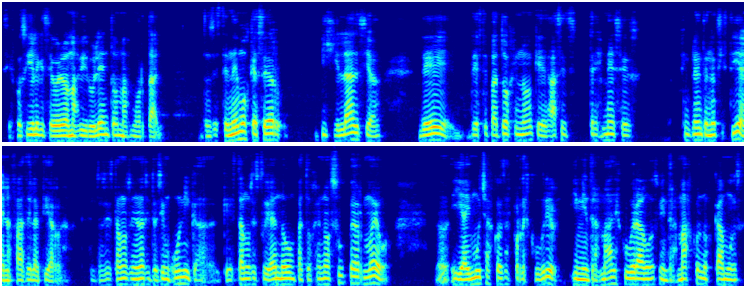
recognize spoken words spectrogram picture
si es posible que se vuelva más virulento, más mortal. Entonces tenemos que hacer vigilancia de, de este patógeno que hace tres meses simplemente no existía en la faz de la Tierra. Entonces estamos en una situación única, que estamos estudiando un patógeno súper nuevo. Y hay muchas cosas por descubrir. Y mientras más descubramos, mientras más conozcamos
